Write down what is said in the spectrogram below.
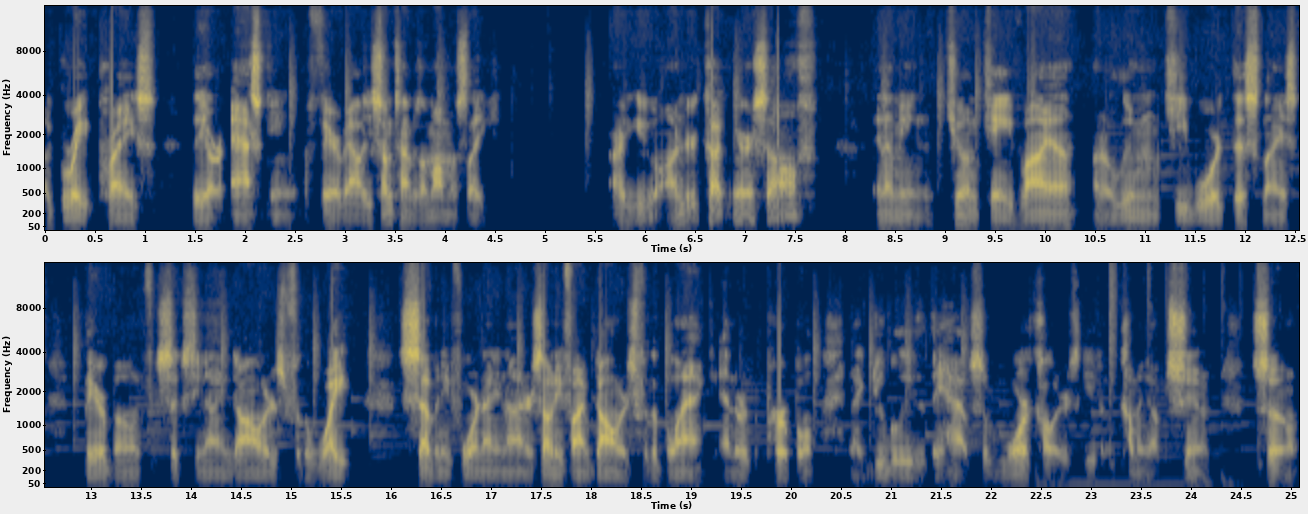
a great price. They are asking a fair value. Sometimes I'm almost like, are you undercutting yourself? And I mean, QMK VIA an aluminum keyboard this nice, bare bone for $69 for the white, $74.99 or $75 for the black and or the purple. And I do believe that they have some more colors even coming up soon. So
